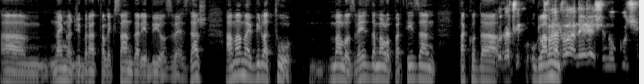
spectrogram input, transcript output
um, najmlađi brat Aleksandar je bio zvezdaš, a mama je bila tu malo Zvezda, malo Partizan, tako da... Znači, uglavnom... 2-2 nerešeno u kući.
